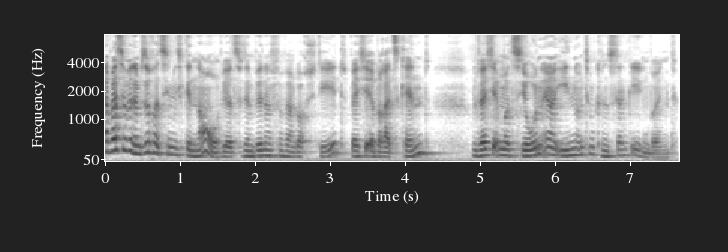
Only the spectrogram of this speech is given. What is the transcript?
Er weiß über den Besucher ziemlich genau, wie er zu den Bildern von Van Gogh steht, welche er bereits kennt und welche Emotionen er ihnen und dem Künstler entgegenbringt.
